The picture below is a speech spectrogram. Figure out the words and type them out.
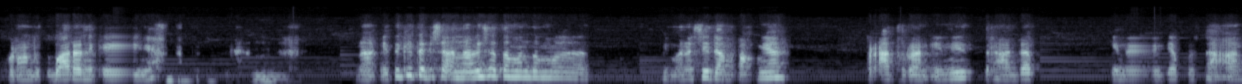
kurang batu bara nih kayaknya. Nah, itu kita bisa analisa teman-teman. Gimana sih dampaknya peraturan ini terhadap kinerja perusahaan?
